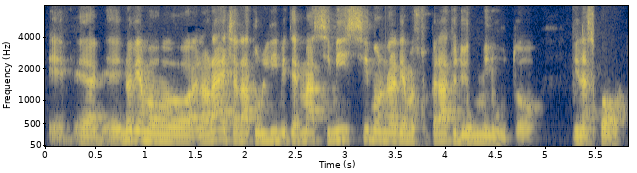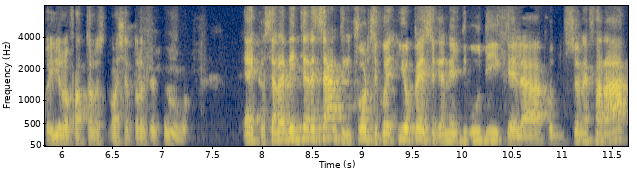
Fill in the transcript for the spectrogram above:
eh, eh, noi abbiamo, la RAI ci ha dato un limite massimissimo, noi abbiamo superato di un minuto di nascosto, io l'ho fatto, l'ho lasciato lo stesso lungo. Ecco, sarebbe interessante, forse io penso che nel DVD che la produzione farà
